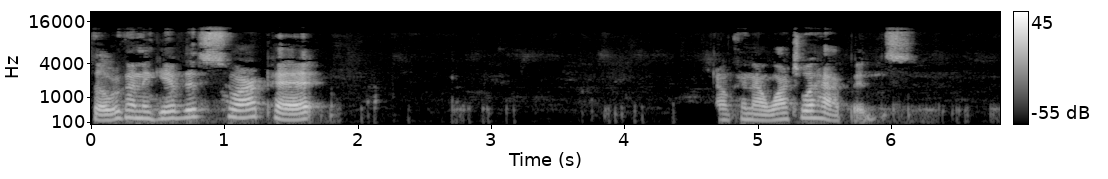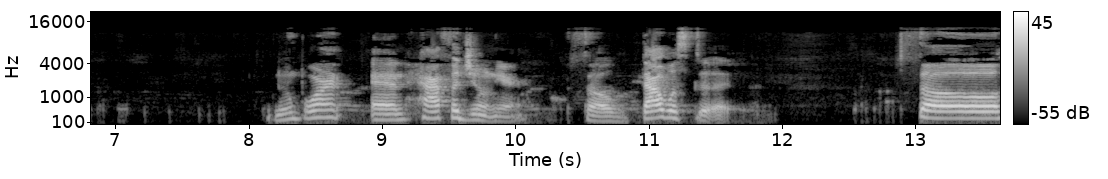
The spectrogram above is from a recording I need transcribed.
So we're gonna give this to our pet. Okay, now watch what happens. Newborn and half a junior. So that was good. So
